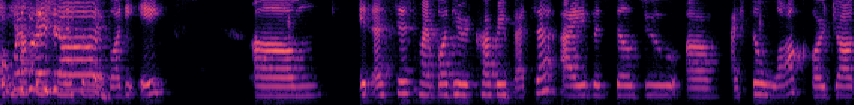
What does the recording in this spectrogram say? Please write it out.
It helps my body aches. Um, it assists my body recovery better. I even still do, um, I still walk or jog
